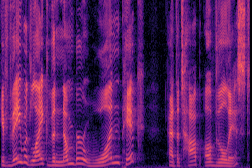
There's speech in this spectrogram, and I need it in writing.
if they would like the number one pick at the top of the list,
